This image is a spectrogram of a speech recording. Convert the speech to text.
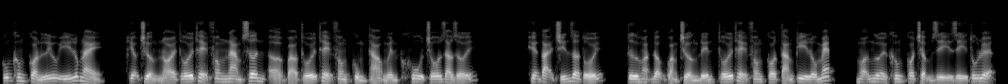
cũng không còn lưu ý lúc này hiệu trưởng nói thối thể phong nam sơn ở vào thối thể phong cùng thảo nguyên khu chỗ giao giới. Hiện tại chín giờ tối, từ hoạt động quảng trường đến thối thể phong có tám km, mọi người không có chậm gì gì tu luyện,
